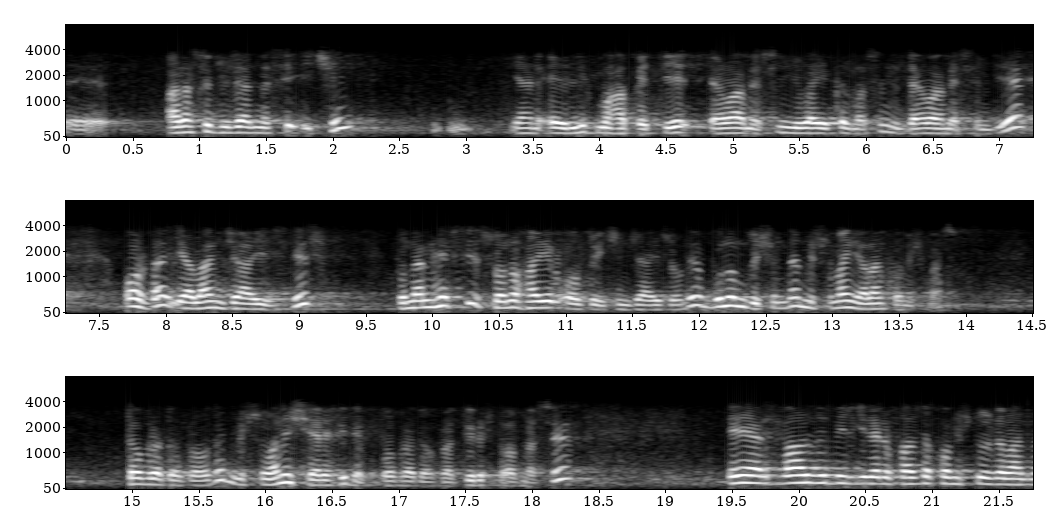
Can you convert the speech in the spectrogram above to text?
e, arası düzelmesi için yani evlilik muhabbeti devam etsin, yuva yıkılmasın, devam etsin diye orada yalan caizdir. Bunların hepsi sonu hayır olduğu için caiz oluyor. Bunun dışında Müslüman yalan konuşmaz. Dobra dobra olur. Müslümanın şerefidir dobra dobra, dürüst olması. Eğer bazı bilgileri fazla konuştuğu zaman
